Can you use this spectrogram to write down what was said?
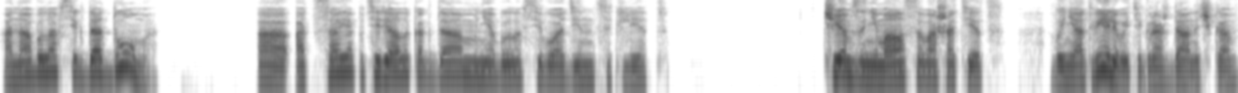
она была всегда дома, а отца я потеряла, когда мне было всего одиннадцать лет. Чем занимался ваш отец? Вы не отвеливайте, гражданочка.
